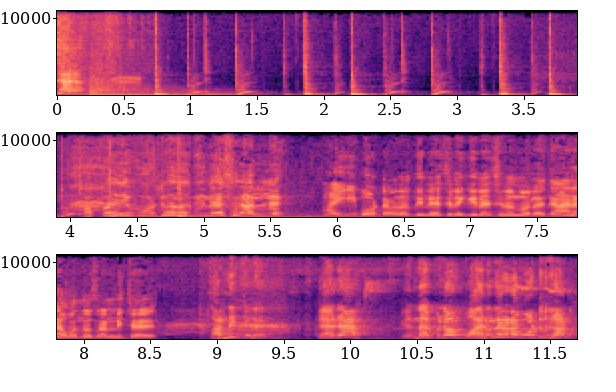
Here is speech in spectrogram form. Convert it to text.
കണ്ണിച്ചേ അപ്പൊ ഈ ബോട്ട് വന്ന ദിനേശനല്ലേ? ആ ഈ ബോട്ട് വന്ന ദിനേശനും ഗിനേശനും അല്ല ഞാനാ വന്ന സണ്ണിച്ചായ എന്നാ പിന്നെ അവൻ പതിനൊന്നരയുടെ ബോട്ടിൽ കാണും.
